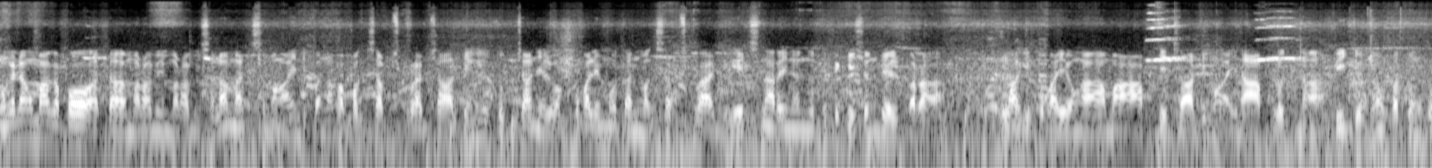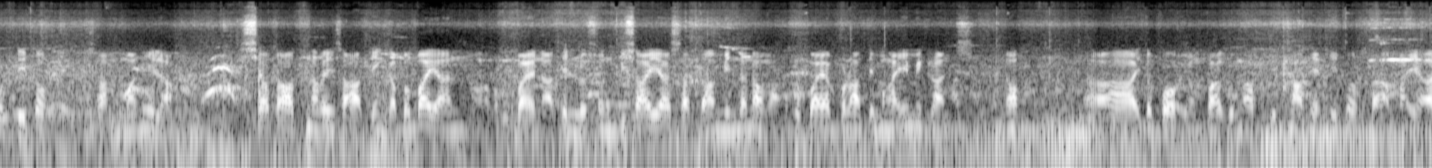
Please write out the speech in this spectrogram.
Magandang umaga po at ah, maraming maraming salamat sa mga hindi pa nakapag-subscribe sa ating YouTube channel. Huwag po kalimutan mag-subscribe. Hits na rin ang notification bell para lagi po kayong ah, ma-update sa ating mga ina-upload na video no, patungkol dito sa Manila. Shout out na rin sa ating kababayan, mga kababayan natin Luzon, Visayas at ah, Mindanao, mga kababayan po natin mga immigrants, no? Ah, ito po yung bagong update natin dito sa may uh,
